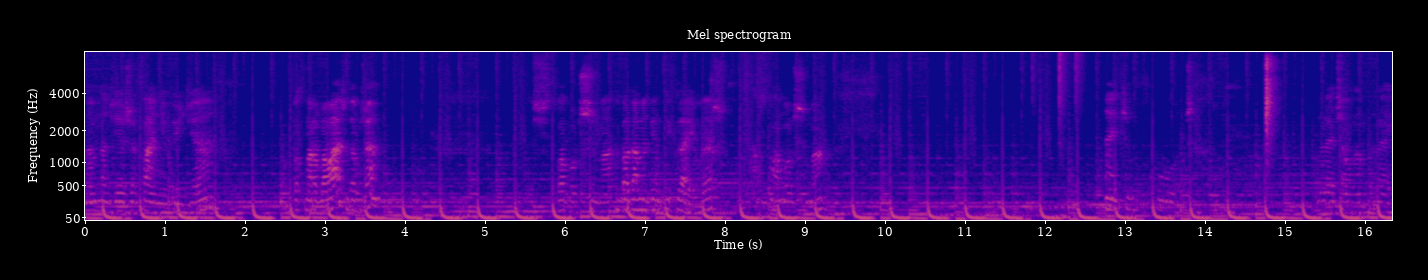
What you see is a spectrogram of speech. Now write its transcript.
Mam nadzieję, że fajnie wyjdzie. Posmarowałaś? Dobrze? Coś słabo trzyma. Chyba damy więcej kleju, wiesz? Słabo trzyma. Czy kurczę. Wyleciał nam klej.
